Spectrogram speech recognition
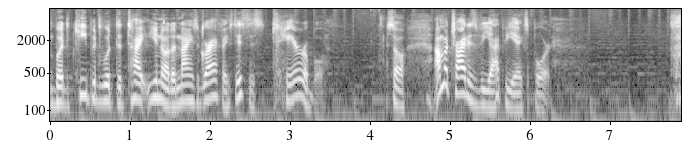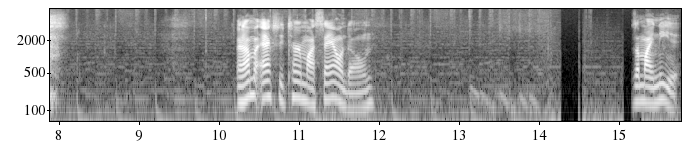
But keep it with the tight, you know, the nice graphics. This is terrible. So I'm gonna try this VIP escort. And I'm gonna actually turn my sound on. Cause I might need it.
